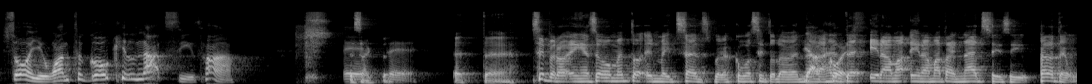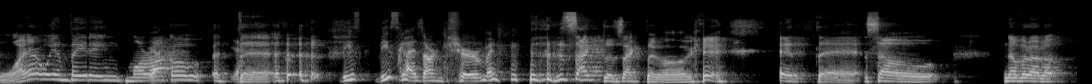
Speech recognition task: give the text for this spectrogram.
So you want to go kill Nazis, huh? Exacto. Este, Este, sí, pero en ese momento it made sense, pero es como si tú le vendes Yeah, a la gente course. ir a, ir a matar nazis y, espérate, why are we invading Morocco? Este, these, these guys aren't German. exacto, exacto, como que, este, so, no, pero lo,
